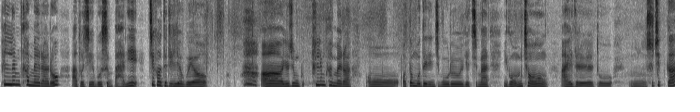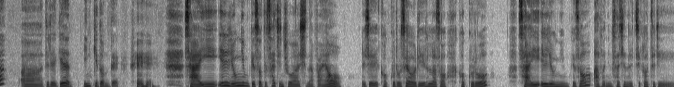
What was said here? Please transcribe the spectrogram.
필름 카메라로 아버지의 모습 많이 찍어드리려고요. 아, 요즘 그 필름 카메라, 어, 어떤 모델인지 모르겠지만, 이거 엄청 아이들 또, 음, 수집가들에겐 인기던데. 4216님께서도 사진 좋아하시나 봐요. 이제 거꾸로 세월이 흘러서 거꾸로 4216님께서 아버님 사진을 찍어 드리는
